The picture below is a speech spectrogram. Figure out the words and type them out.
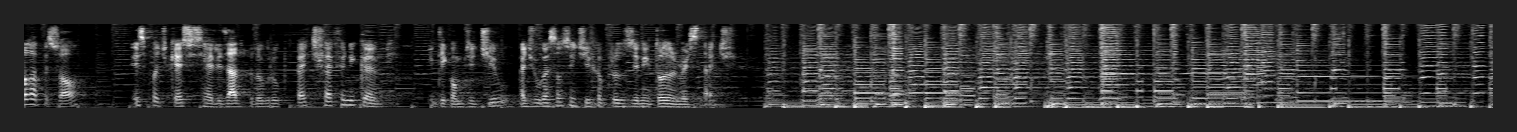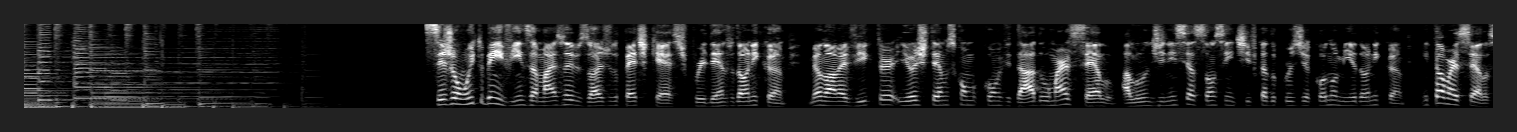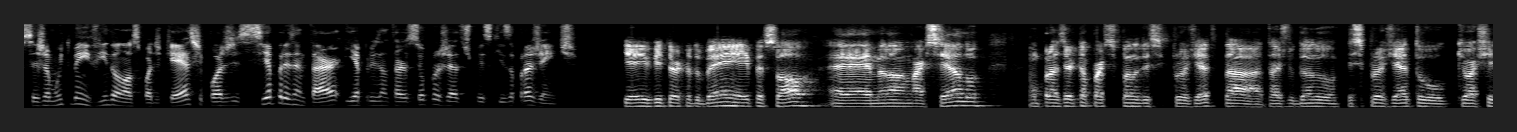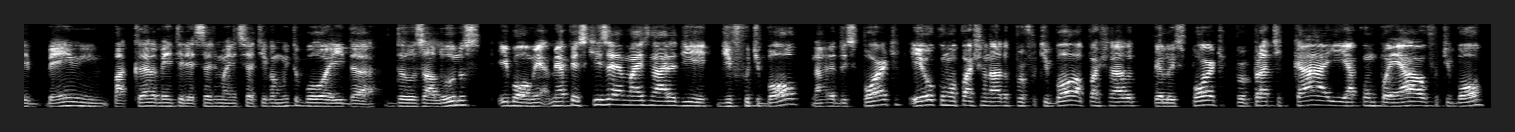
Olá pessoal, esse podcast é realizado pelo grupo PetFef Unicamp e tem como objetivo a divulgação científica produzida em toda a universidade. Sejam muito bem-vindos a mais um episódio do Petcast, por dentro da Unicamp. Meu nome é Victor e hoje temos como convidado o Marcelo, aluno de iniciação científica do curso de Economia da Unicamp. Então, Marcelo, seja muito bem-vindo ao nosso podcast, pode se apresentar e apresentar o seu projeto de pesquisa para a gente. E aí, Victor, tudo bem? E aí, pessoal? É, meu nome é Marcelo, é um prazer estar participando desse projeto, tá, tá ajudando esse projeto que eu achei bem bacana, bem interessante, uma iniciativa muito boa aí da, dos alunos. E bom, minha, minha pesquisa é mais na área de, de futebol, na área do esporte. Eu, como apaixonado por futebol, apaixonado pelo esporte, por praticar e acompanhar o futebol,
